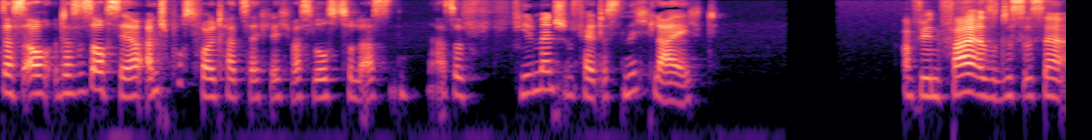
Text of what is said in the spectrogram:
Das, auch, das ist auch sehr anspruchsvoll tatsächlich, was loszulassen. Also vielen Menschen fällt es nicht leicht. Auf jeden Fall, also das ist ja,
